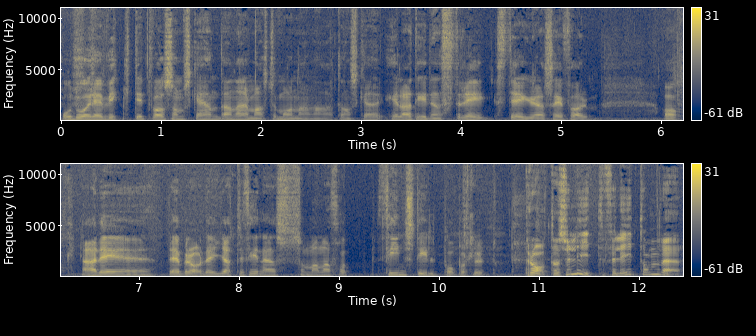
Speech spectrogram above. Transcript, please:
Och då är det viktigt vad som ska hända närmaste månaderna. Att han ska hela tiden steg, stegra sig i form. Och nej, det, är, det är bra. Det är jättefin häst som man har fått fin stil på på slutet. Pratas ju lite för lite om det där.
